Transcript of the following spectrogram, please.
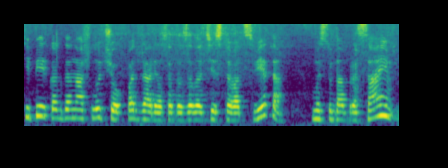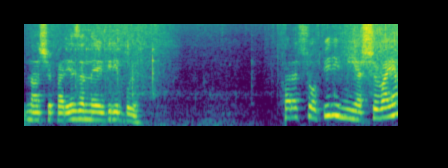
Теперь, когда наш лучок поджарился до золотистого цвета, мы сюда бросаем наши порезанные грибы. Хорошо перемешиваем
